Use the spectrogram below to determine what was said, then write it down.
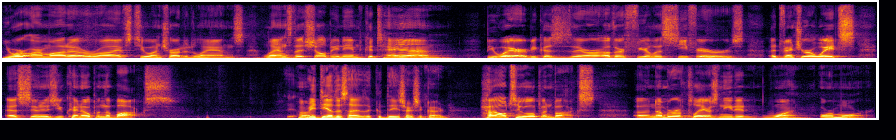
Your armada arrives to uncharted lands, lands that shall be named Catan. Beware, because there are other fearless seafarers. Adventure awaits as soon as you can open the box. Huh. Read the other side of the, the instruction card. How to open box. Uh, number of players needed, one or more.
